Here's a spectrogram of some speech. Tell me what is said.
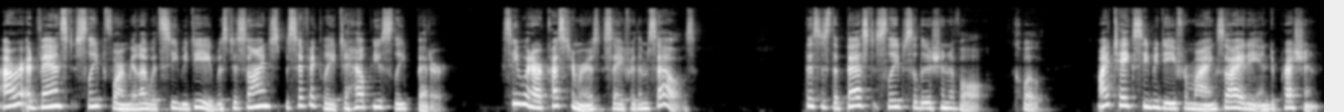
Our advanced sleep formula with CBD was designed specifically to help you sleep better. See what our customers say for themselves. This is the best sleep solution of all. Quote, I take CBD for my anxiety and depression.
